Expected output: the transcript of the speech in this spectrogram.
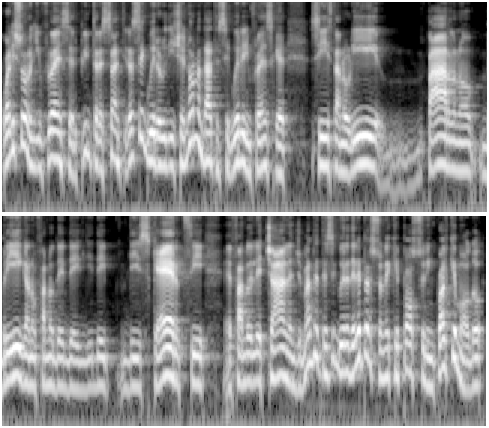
quali sono gli influencer più interessanti da seguire. Lui dice: Non andate a seguire gli influencer che si stanno lì parlano, brigano, fanno dei, dei, dei, dei scherzi, eh, fanno delle challenge, ma andate a seguire delle persone che possono in qualche modo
